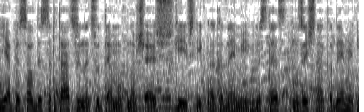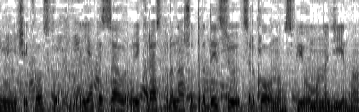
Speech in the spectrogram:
я писав дисертацію на цю тему, навчаюсь в Київській академії мистецтв, музична академія імені Чайковського. Я писав якраз про нашу традицію церковного співу, монодійного,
